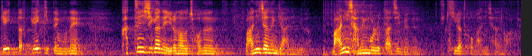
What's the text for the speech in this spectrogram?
깨있다, 깨있기 때문에 같은 시간에 일어나도 저는 많이 자는 게 아닙니다. 많이 자는 걸로 따지면은 니키가 더 많이 자는 것 같아요.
